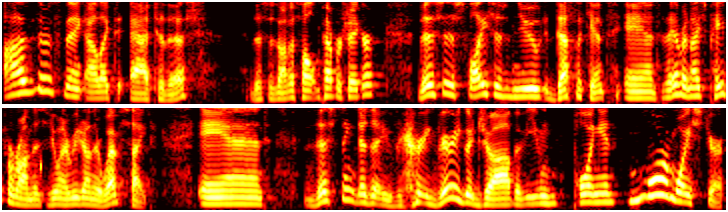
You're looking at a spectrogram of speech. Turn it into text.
other thing I like to add to this, this is not a salt and pepper shaker. This is Slice's new desiccant, and they have a nice paper on this if you want to read it on their website. And this thing does a very, very good job of even pulling in more moisture.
